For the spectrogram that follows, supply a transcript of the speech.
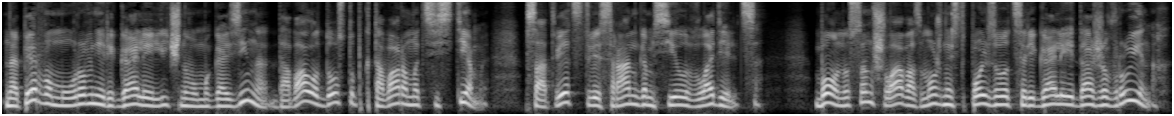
На первом уровне регалия личного магазина давала доступ к товарам от системы в соответствии с рангом силы владельца. Бонусом шла возможность пользоваться регалией даже в руинах,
